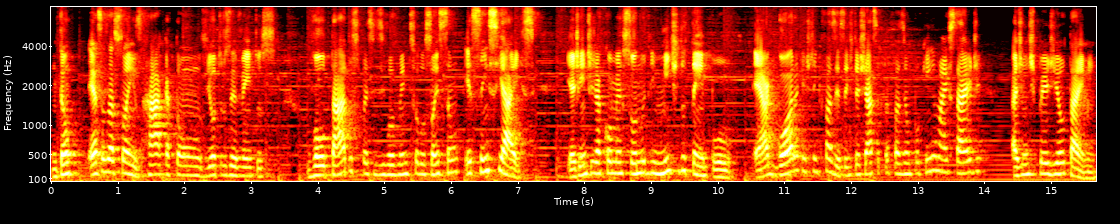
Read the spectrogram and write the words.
Então, essas ações, hackathons e outros eventos voltados para esse desenvolvimento de soluções são essenciais. E a gente já começou no limite do tempo. É agora que a gente tem que fazer. Se a gente deixasse para fazer um pouquinho mais tarde, a gente perdia o timing.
